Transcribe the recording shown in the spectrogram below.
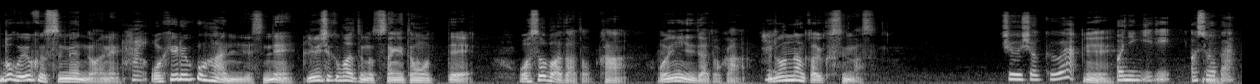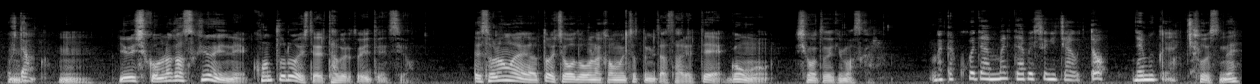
僕よく勧めるのはね、はいお昼ご飯にですね、夕食までのつなぎと思って、お蕎麦だとか、おにぎりだとか、うどんなんかよく勧めます。昼食はええ、おにぎり、お蕎麦、うどん。うん。夕食お腹空くようにね、コントロールして食べるといいですよ。で、その前だとちょうどお腹もちょっと満たされて、午後も仕事できますから。またここであんまり食べ過ぎちゃうと眠くなっちゃそうですね。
